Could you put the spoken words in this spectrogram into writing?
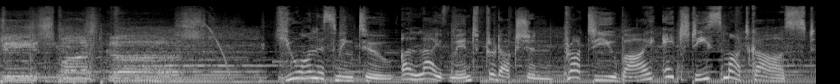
HT Smartcast. You are listening to a Live Mint production brought to you by HT Smartcast.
